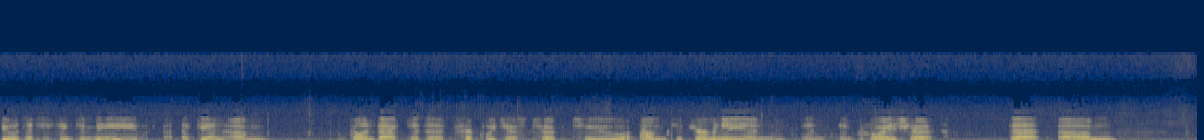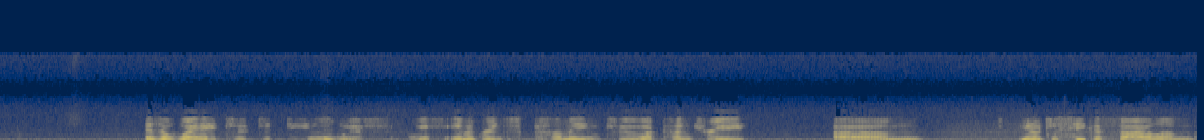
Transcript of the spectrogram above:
it was interesting to me, again, um, going back to the trip we just took to um, to Germany and, and, and Croatia, that um, is a way to, to deal with with immigrants coming to a country, um, you know, to seek asylum,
